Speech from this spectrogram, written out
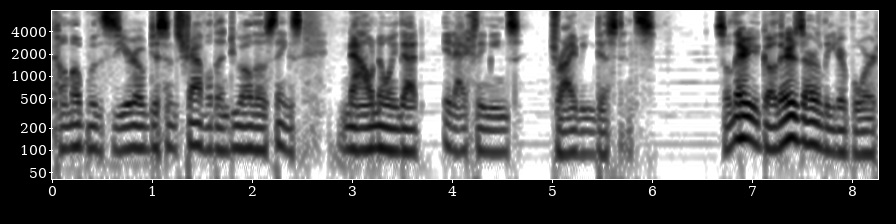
come up with zero distance traveled and do all those things. Now knowing that it actually means driving distance. So there you go. There's our leaderboard.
